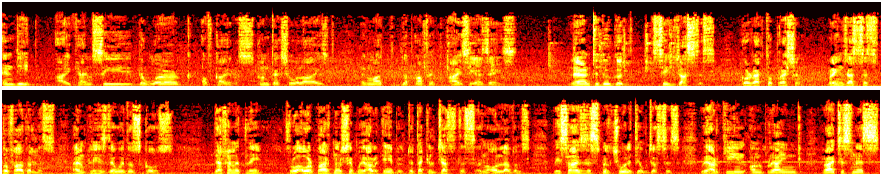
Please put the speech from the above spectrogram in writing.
Indeed, I can see the work of Kairos contextualized in what the prophet Isaiah says. Learn to do good, seek justice, correct oppression, bring justice to the fatherless, and please the widow's cause. Definitely, through our partnership, we are able to tackle justice on all levels. Besides the spirituality of justice, we are keen on bringing righteousness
